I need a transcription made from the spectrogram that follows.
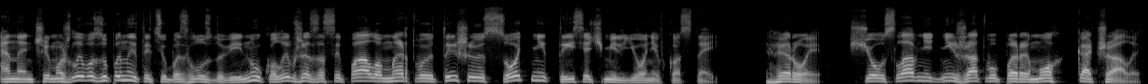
Енен, чи можливо зупинити цю безглузду війну, коли вже засипало мертвою тишею сотні тисяч мільйонів костей? Герої, що у славні дні жатву перемог качали,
